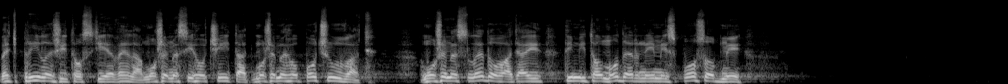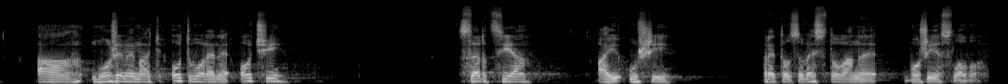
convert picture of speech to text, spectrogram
Veď príležitosti je veľa, môžeme si ho čítať, môžeme ho počúvať, môžeme sledovať aj týmito modernými spôsobmi a môžeme mať otvorené oči, srdcia, aj uši preto zvestované Božie slovo.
